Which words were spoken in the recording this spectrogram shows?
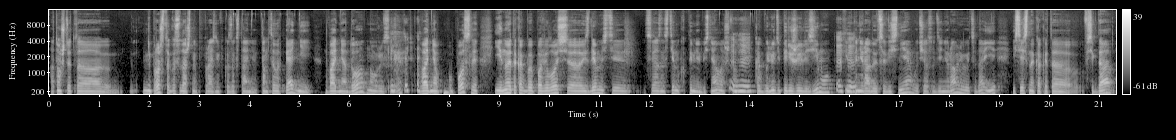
о том, что это не просто государственный праздник в Казахстане, там целых пять дней, два дня до Наурыса, да? два дня после, и, ну, это как бы повелось э, из древности, связано с тем, ну, как ты мне объясняла, что Мгм. как бы люди пережили зиму, и вот они радуются весне, вот сейчас вот день уравнивается, да, и, естественно, как это всегда,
